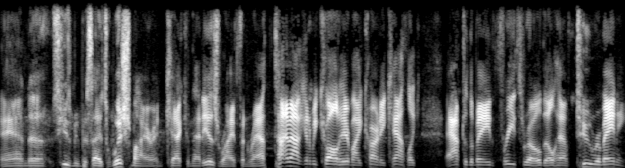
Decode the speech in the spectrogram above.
And, uh, excuse me, besides Wishmeyer and Keck, and that is Reifenrath. Timeout going to be called here by Kearney Catholic after the main free throw. They'll have two remaining.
